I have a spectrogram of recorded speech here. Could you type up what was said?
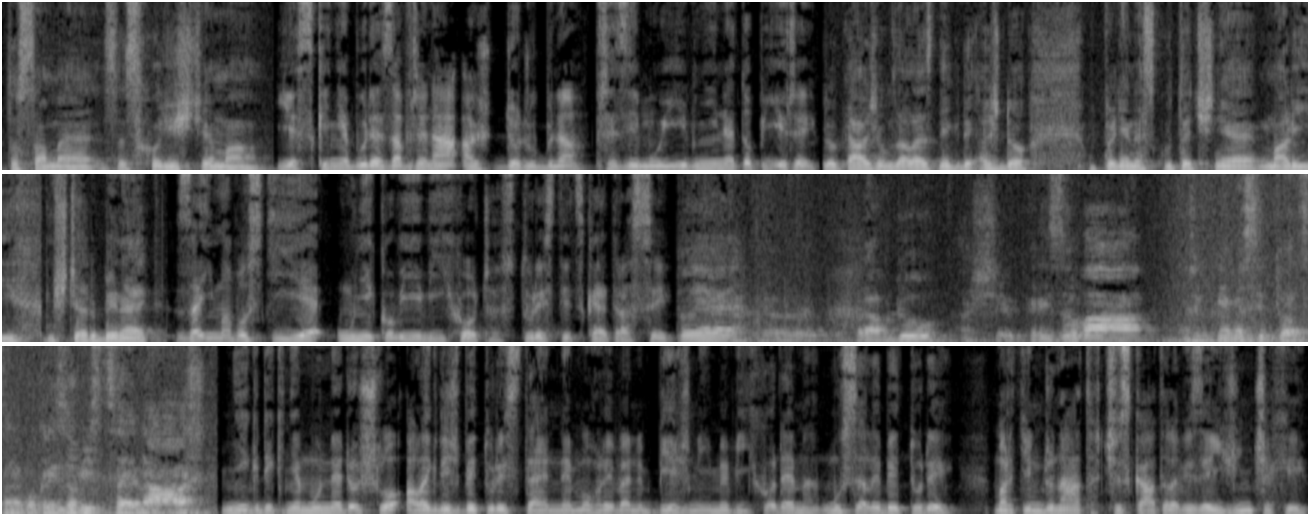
To samé se schodištěm zima. Jeskyně bude zavřená až do dubna. Přezimují v ní netopíři. Dokážou zalézt někdy až do úplně neskutečně malých štěrbinek. Zajímavostí je únikový východ z turistické trasy. To je eh, opravdu až krizová, řekněme, situace nebo krizový scénář. Nikdy k němu nedošlo, ale když by turisté nemohli ven běžným východem, museli by tudy. Martin Donát, Česká televize Jižní Čechy.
